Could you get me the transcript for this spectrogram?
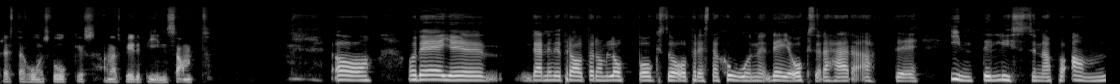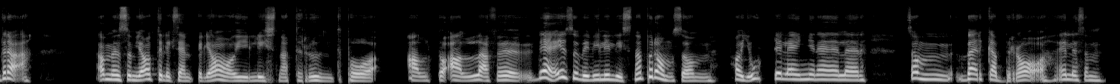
prestationsfokus, annars blir det pinsamt. Ja, och det är ju där när vi pratar om lopp också och prestation, det är ju också det här att eh, inte lyssna på andra. Ja, men som jag till exempel, jag har ju lyssnat runt på allt och alla, för det är ju så, vi vill ju lyssna på dem som har gjort det längre eller som verkar bra eller som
